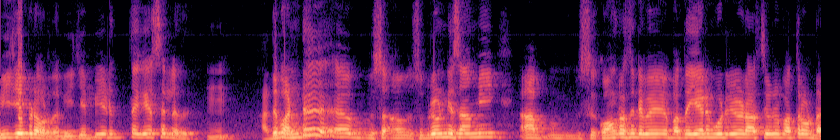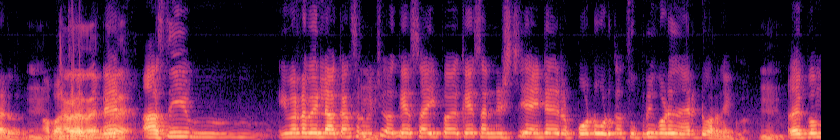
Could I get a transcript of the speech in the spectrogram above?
ബി ജെ പിയുടെ പുറത്ത്. ബി ജെ പി എടുത്ത കേസല്ല അത് പണ്ട് സുബ്രഹ്മണ്യ സ്വാമി കോൺഗ്രസിന്റെ പത്തയ്യായിരം കോടി രൂപയുടെ ആസ്തിയുടെ പത്രം ഉണ്ടായിരുന്നു. ആ പത്രത്തിന്റെ ആസ്തി ഇവരുടെ പേരിലാക്കാൻ ശ്രമിച്ചു. കേസായി ഇപ്പൊ കേസ് അന്വേഷിച്ച് അതിന്റെ റിപ്പോർട്ട് കൊടുക്കാൻ സുപ്രീം കോടതി നേരിട്ട് പറഞ്ഞേക്കുക. അതിപ്പം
